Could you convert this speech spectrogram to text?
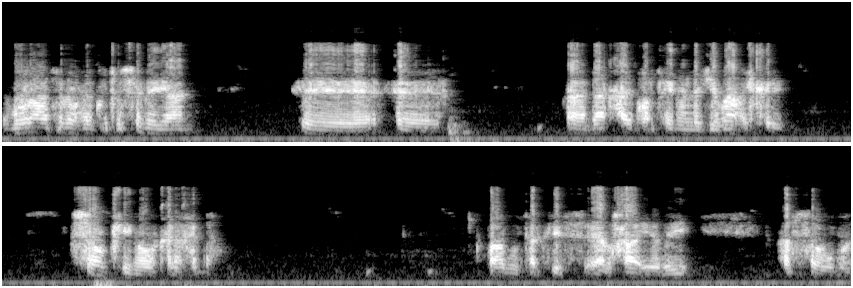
buurahaasna waxay ku tusinayaan eh, eh, dhagxay qorta inaan la jamaaci karin soonkiina waa kala khida. Baabu tarkis alxaa'idi asawma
